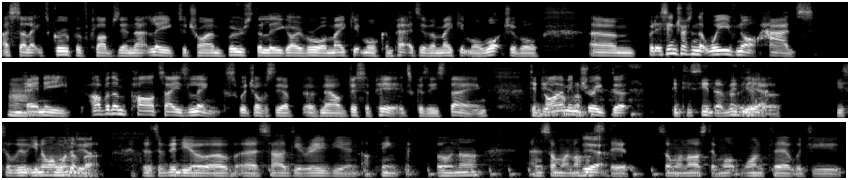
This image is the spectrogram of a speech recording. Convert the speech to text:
a select group of clubs in that league to try and boost the league overall, make it more competitive and make it more watchable. Um, but it's interesting that we've not had Mm. Any other than Partey's links, which obviously have, have now disappeared because he's staying. Did you I'm intrigued that. Did you see that video? Yeah. You saw, you know what I'm about. There's a video of a Saudi Arabian, I think, owner, and someone asked yeah. it. Someone asked him, "What one player would you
